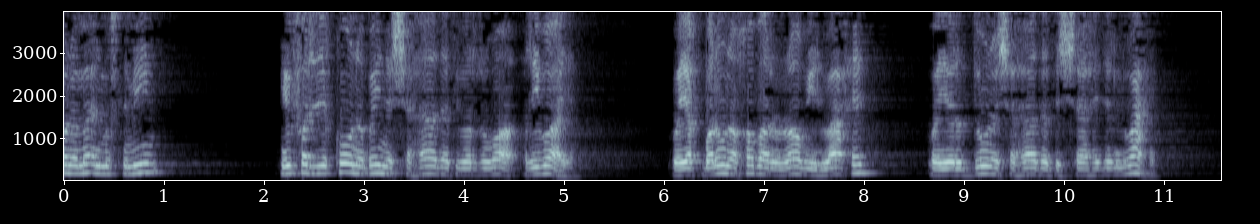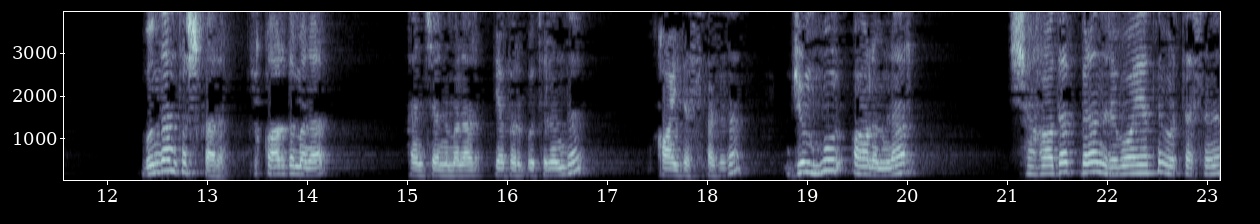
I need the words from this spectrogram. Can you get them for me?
علماء المسلمين يفرقون بين الشهادة والرواية ويقبلون خبر الراوي الواحد ويردون شهادة الشاهد الواحد bundan tashqari yuqorida mana qancha nimalar gapirib o'tilindi qoida sifatida jumhur olimlar shahodat bilan rivoyatni o'rtasini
